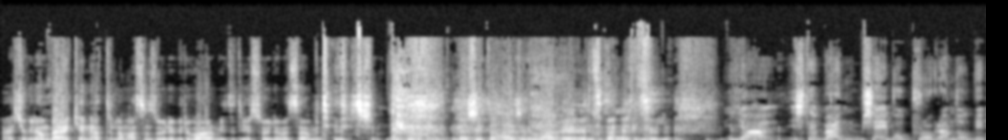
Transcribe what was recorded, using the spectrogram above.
Ayşegül ama belki hani hatırlamazsınız öyle biri var mıydı diye söylemesem mi diye için. Laschet'i harcadılar diyebiliriz. evet, ya işte ben şey bu programda bir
